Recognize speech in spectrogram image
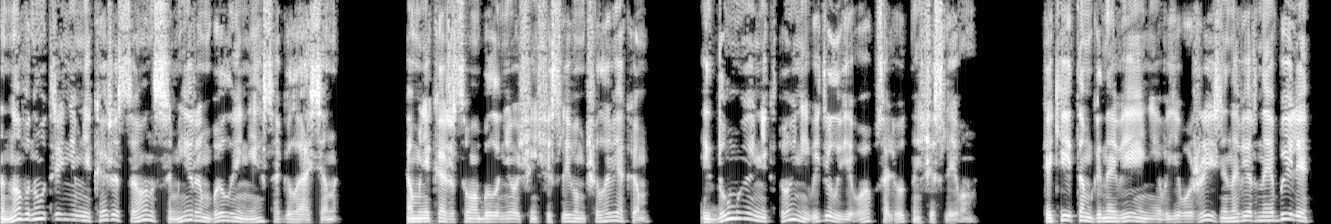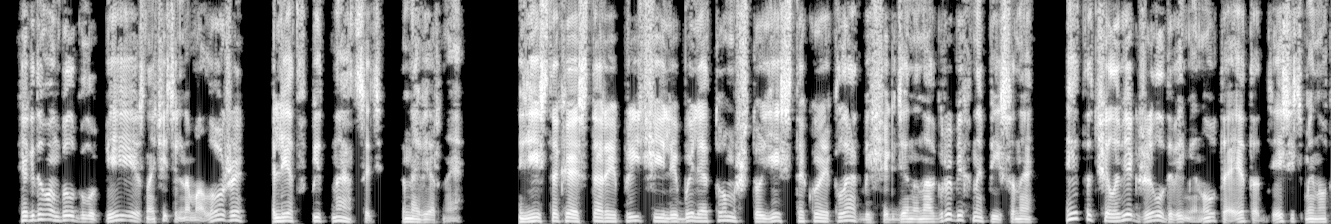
Но внутренне, мне кажется, он с миром был и не согласен. А мне кажется, он был не очень счастливым человеком. И думаю, никто не видел его абсолютно счастливым. Какие-то мгновения в его жизни, наверное, были, когда он был глупее, значительно моложе, лет в 15, наверное. Есть такая старая притча или были о том, что есть такое кладбище, где на надгробиях написано «Этот человек жил две минуты, а этот десять минут».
